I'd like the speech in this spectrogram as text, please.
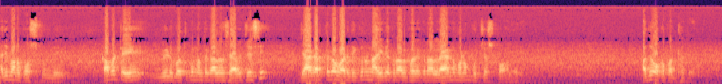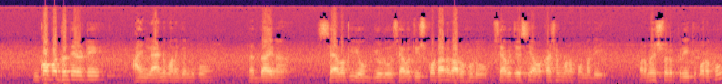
అది మనకు వస్తుంది. కాబట్టి వీడు బతుకున్నంతకాలం సేవ చేసి జాగ్రత్తగా వాడి దగ్గర ఉన్న ఐదు ఎకరాలు పది ఎకరాల ల్యాండ్ మనం పుచ్చేసుకోవాలి అది ఒక పద్ధతి. ఇంకో పద్ధతి ఏమిటి? ఆయన ల్యాండ్ మనకెందుకు? పెద్ద ఆయన సేవకి యోగ్యుడు సేవ తీసుకోవడానికి అర్హుడు సేవ చేసే అవకాశం మనకున్నది. పరమేశ్వర ప్రీతి కొరకు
